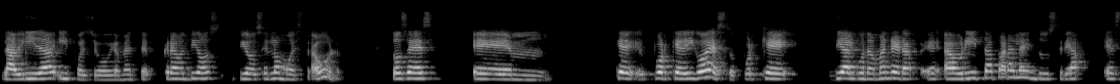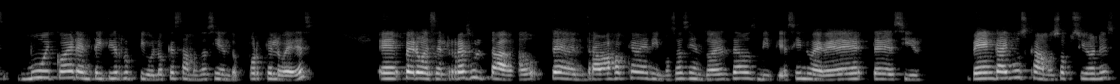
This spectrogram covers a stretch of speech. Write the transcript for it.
la vida, y pues yo obviamente creo en Dios, Dios se lo muestra a uno. Entonces, eh, ¿por qué digo esto? Porque de alguna manera, eh, ahorita para la industria es muy coherente y disruptivo lo que estamos haciendo, porque lo es, eh, pero es el resultado de un trabajo que venimos haciendo desde 2019 de, decir, venga y buscamos opciones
